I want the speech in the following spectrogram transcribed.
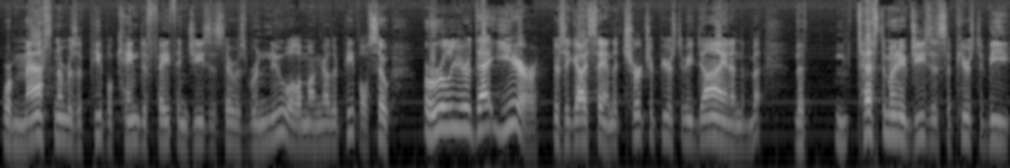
where mass numbers of people came to faith in Jesus. There was renewal among other people. So earlier that year, there's a guy saying the church appears to be dying and the, the testimony of Jesus appears to be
